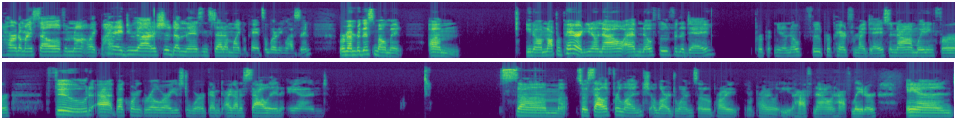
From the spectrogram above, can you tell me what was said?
hard on myself. I'm not like, why did I do that? I should have done this. Instead, I'm like, okay, it's a learning lesson. Remember this moment. Um, you know, I'm not prepared. You know, now I have no food for the day. Pre- you know, no food prepared for my day. So now I'm waiting for food at Buckhorn Grill where I used to work. I'm, I got a salad and some so a salad for lunch, a large one, so it'll probably probably eat half now and half later, and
